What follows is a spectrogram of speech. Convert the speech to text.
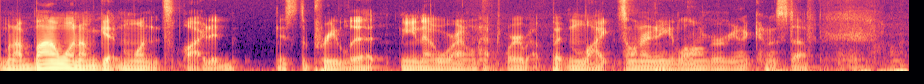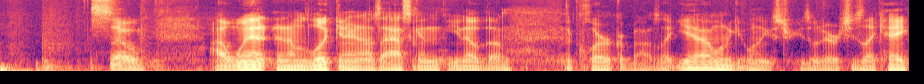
when I buy one, I'm getting one that's lighted. It's the pre lit, you know, where I don't have to worry about lights on it any longer, and that kind of stuff. So I went and I'm looking and I was asking, you know, the the clerk about. I was like, yeah, I want to get one of these trees, whatever. She's like, hey,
